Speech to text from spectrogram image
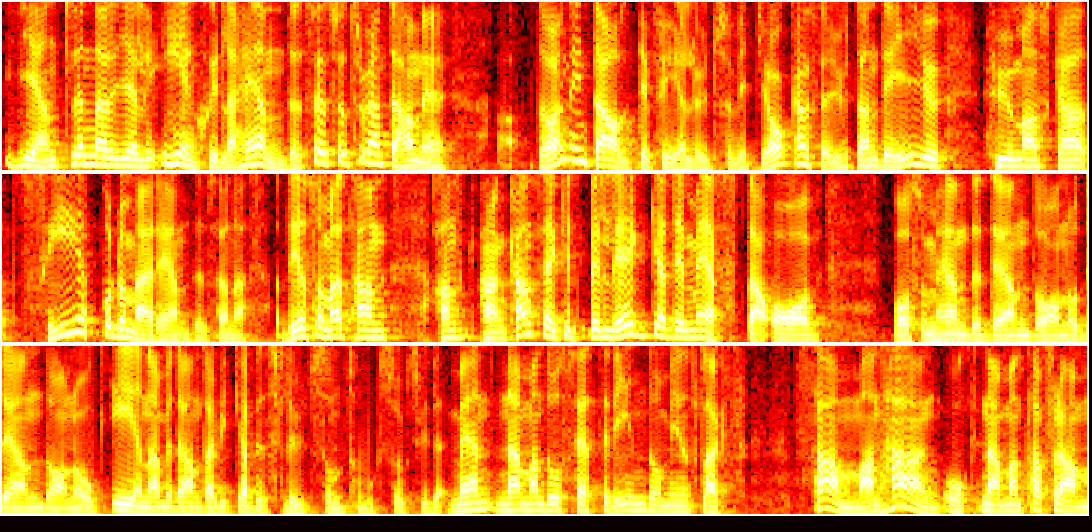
egentligen när det gäller enskilda händelser så tror jag inte han är då är han inte alltid fel ut så vitt jag kan se, utan det är ju hur man ska se på de här händelserna. Det är som att han, han, han kan säkert belägga det mesta av vad som hände den dagen och den dagen och ena med det andra, vilka beslut som togs och så vidare. Men när man då sätter in dem i en slags sammanhang och när man tar fram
